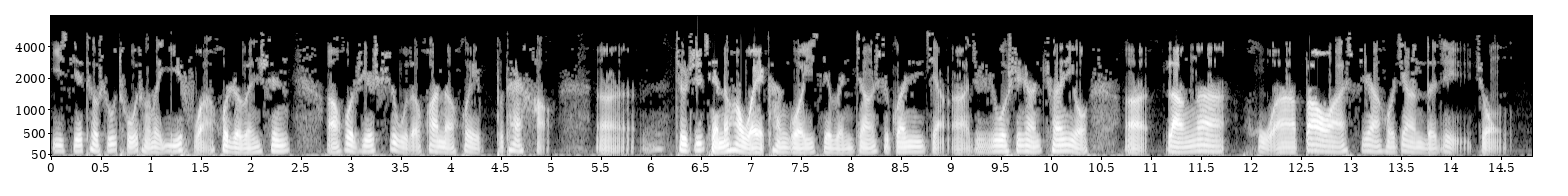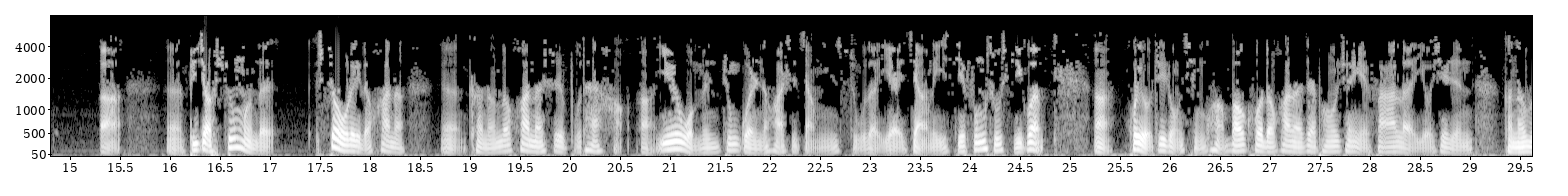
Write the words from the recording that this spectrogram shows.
一些特殊图腾的衣服啊，或者纹身啊，或者这些事物的话呢，会不太好。呃，就之前的话，我也看过一些文章，是关于讲啊，就是如果身上穿有啊狼啊、虎啊、豹啊、狮啊或这样的这种啊呃比较凶猛的兽类的话呢。嗯，可能的话呢是不太好啊，因为我们中国人的话是讲民俗的，也讲了一些风俗习惯啊，会有这种情况。包括的话呢，在朋友圈也发了，有些人可能纹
